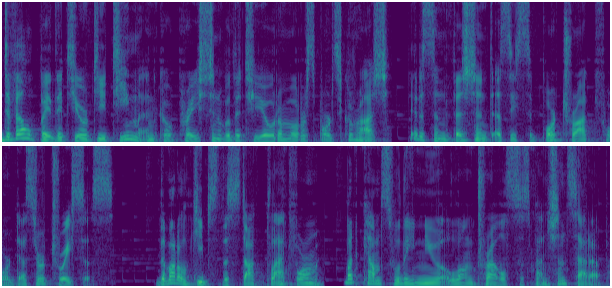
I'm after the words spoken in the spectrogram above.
Developed by the TRD team in cooperation with the Toyota Motorsports Garage, it is envisioned as a support truck for desert races. The model keeps the stock platform, but comes with a new long travel suspension setup.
